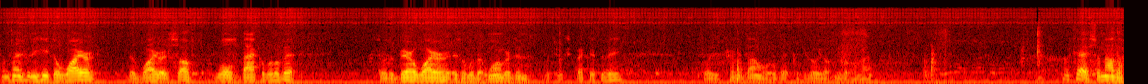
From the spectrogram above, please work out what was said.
Sometimes when you heat the wire, the wire itself rolls back a little bit. So the bare wire is a little bit longer than what you expect it to be. So you trim it down a little bit because you really don't need all that. Okay, so now the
